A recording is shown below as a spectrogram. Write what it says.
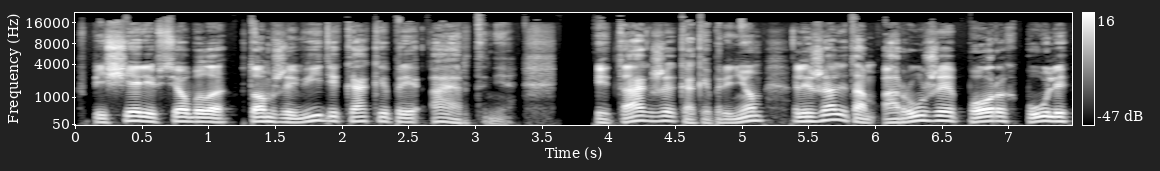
В пещере все было в том же виде, как и при Айртоне, и так же, как и при нем, лежали там оружие, порох, пули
